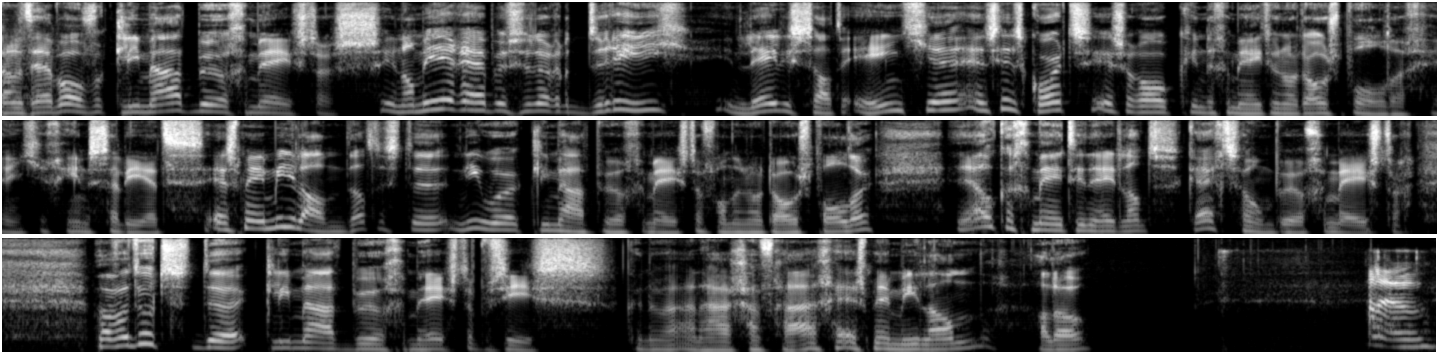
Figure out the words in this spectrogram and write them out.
gaan het hebben over klimaatburgemeesters. In Almere hebben ze er drie, in Lelystad eentje... en sinds kort is er ook in de gemeente Noordoostpolder eentje geïnstalleerd. Esme Milan, dat is de nieuwe klimaatburgemeester van de Noordoostpolder. En elke gemeente in Nederland krijgt zo'n burgemeester. Maar wat doet de klimaatburgemeester precies? Kunnen we aan haar gaan vragen. Esme Milan, hallo. Hallo.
